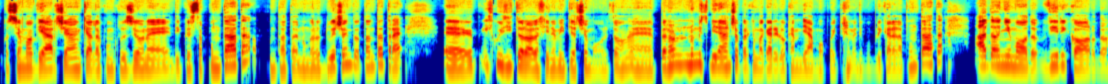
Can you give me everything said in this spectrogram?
possiamo avviarci anche alla conclusione di questa puntata, puntata numero 283, eh, il cui titolo alla fine mi piace molto, eh, però non mi sbilancio perché magari lo cambiamo poi prima di pubblicare la puntata. Ad ogni modo vi ricordo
